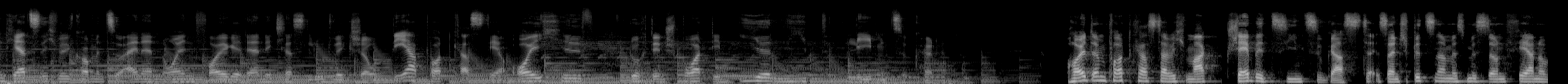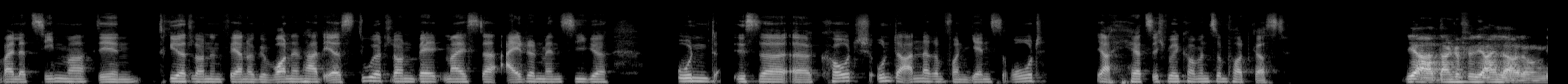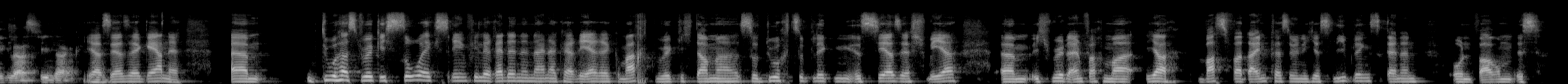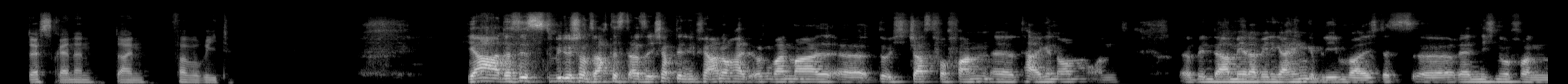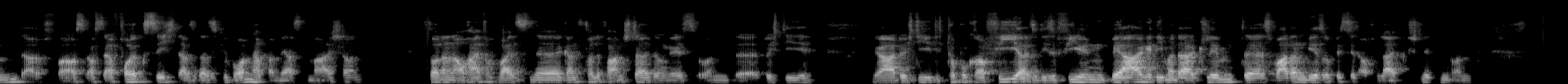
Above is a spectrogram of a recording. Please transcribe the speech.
und herzlich willkommen zu einer neuen Folge der Niklas Ludwig Show, der Podcast, der euch hilft, durch den Sport, den ihr liebt, leben zu können. Heute im Podcast habe ich Marc Schäbezin zu Gast. Sein Spitzname ist Mr. Inferno, weil er zehnmal den Triathlon Inferno gewonnen hat. Er ist Duathlon-Weltmeister, Ironman-Sieger und ist äh, Coach unter anderem von Jens Roth. Ja, herzlich willkommen zum Podcast. Ja, danke für die Einladung, Niklas. Vielen Dank. Ja, sehr, sehr gerne. Ähm, du hast wirklich so extrem viele Rennen in deiner Karriere gemacht. Wirklich da mal so durchzublicken, ist sehr, sehr schwer. Ähm, ich würde einfach mal, ja, was war dein persönliches Lieblingsrennen und warum ist das Rennen dein Favorit? Ja, das ist, wie du schon sagtest, also ich habe den Inferno halt irgendwann mal äh, durch Just for Fun äh, teilgenommen und bin da mehr oder weniger hängen geblieben, weil ich das äh, Rennen nicht nur von aus, aus der Erfolgssicht, also dass ich gewonnen habe beim ersten Mal schon, sondern auch einfach, weil es eine ganz tolle Veranstaltung ist und äh, durch die ja, durch die, Topografie, also diese vielen Berge, die man da erklimmt, äh, es war dann mir so ein bisschen auf den Leib geschnitten und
